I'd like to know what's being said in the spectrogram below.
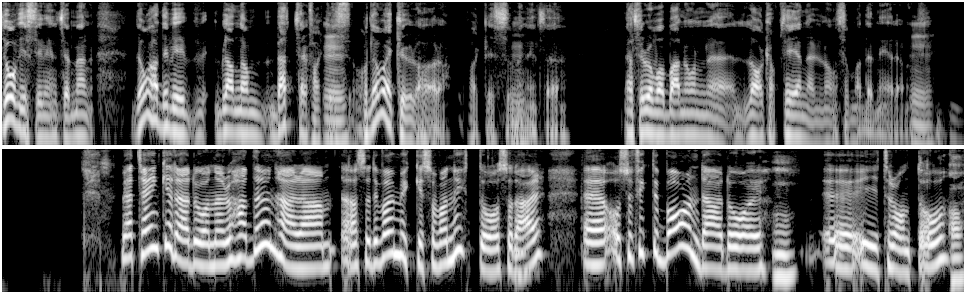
då visste vi inte, men då hade vi bland de bättre faktiskt. Och det var kul att höra faktiskt. Så men inte, jag tror det var bara någon eh, lagkapten eller någon som hade med den. Men jag tänker där då när du hade den här, äh, alltså det var ju mycket som var nytt då och sådär. Eh, och så fick du barn där då eh, i Toronto, Ja.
